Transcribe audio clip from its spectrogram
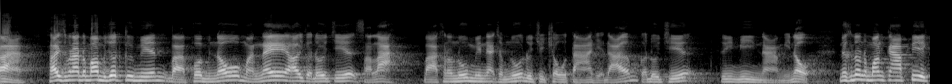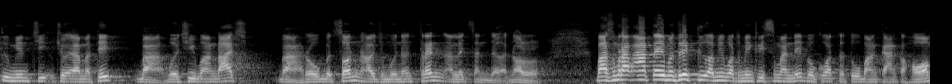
បាទហើយសម្រាប់តំបន់ប្រយុទ្ធគឺមានបាទ Firmino Mane ហើយក៏ដូចជា Salah បាទក្នុងនោះមានអ្នកចំនួនដូចជាចូលតាជាដើមក៏ដូចជាទីមីណាមីណូនៅក្នុងតំបន់ការពារគឺមាន Joel Matip បាទ Virgil van Dijk បាទ Robertson ហើយជាមួយនឹង Trent Alexander Arnold បាទសម្រាប់ AT Madrid គឺអត់មានវត្តមានគ្រីស្ម៉ាន់ទេព្រោះគាត់ទទួលបានការក្រហម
